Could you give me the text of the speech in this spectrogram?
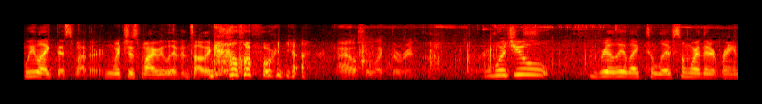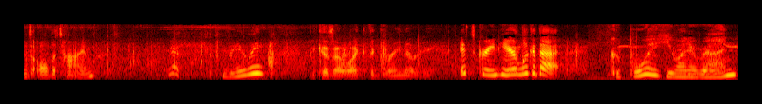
We like this weather, which is why we live in Southern California. I also like the rain. Would you really like to live somewhere that it rains all the time? Really? Because I like the greenery. It's green here. Look at that. Good boy. You want to run?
